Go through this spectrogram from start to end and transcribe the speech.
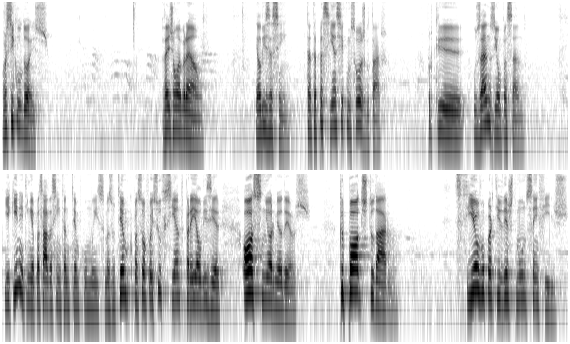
versículo 2. Vejam Abraão ele diz assim: portanto, a paciência começou a esgotar, porque os anos iam passando. E aqui nem tinha passado assim tanto tempo como isso, mas o tempo que passou foi suficiente para ele dizer: Ó oh, Senhor meu Deus, que podes estudar-me, se eu vou partir deste mundo sem filhos.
